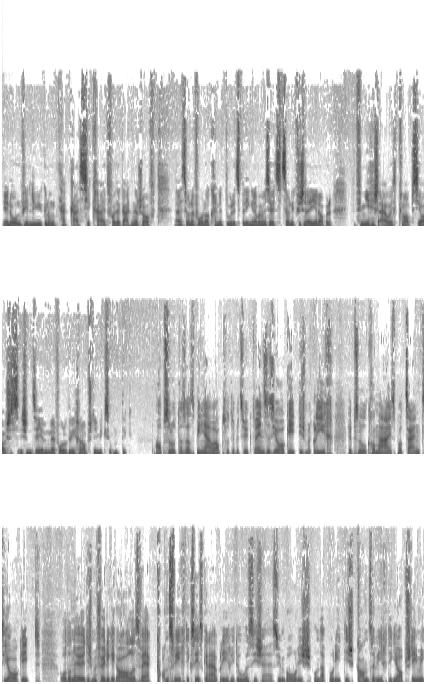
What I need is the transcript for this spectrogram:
enorm viel Lügen und die Kässigkeit von der Gegnerschaft äh, so eine Vorlage durchzubringen. Aber man sollte es jetzt noch nicht verschreien, aber für mich ist auch ein knappes Jahr ist, ist ein sehr erfolgreicher Abstimmungssonntag. Absolut, also das bin ich auch absolut überzeugt. Wenn es ein Ja gibt, ist mir gleich, ob es 0,1 Prozent Ja gibt oder nicht, ist mir völlig egal. Es wäre ganz wichtig, es genau gleich wie du. Es ist äh, symbolisch und auch politisch ganz eine wichtige Abstimmung.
